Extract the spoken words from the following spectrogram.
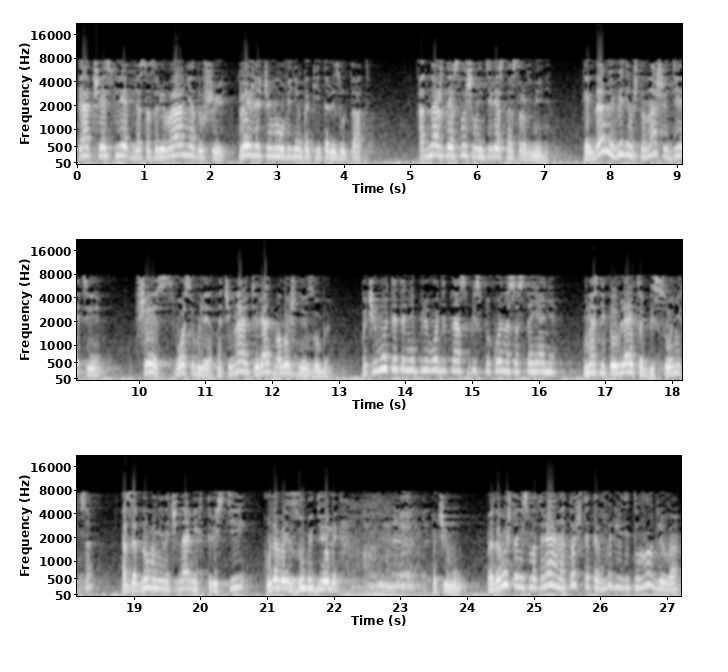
5-6 лет для созревания души, прежде чем мы увидим какие-то результаты. Однажды я слышал интересное сравнение. Когда мы видим, что наши дети в 6-8 лет начинают терять молочные зубы, почему это, это не приводит нас в беспокойное состояние? У нас не появляется бессонница, а заодно мы не начинаем их трясти, куда вы зубы дели. Почему? Потому что, несмотря на то, что это выглядит уродливо,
